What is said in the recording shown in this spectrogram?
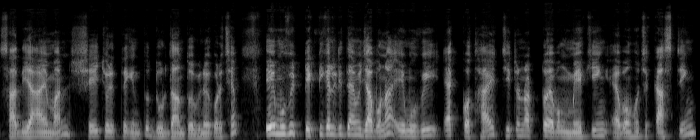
সাদিয়া আয়মান, সেই চরিত্রে কিন্তু দুর্দান্ত অভিনয় করেছে। এই মুভির টেকনিক্যালিটিতে আমি যাব না। এই মুভি এক কথায় চিত্রনাট্য এবং মেকিং এবং হচ্ছে কাস্টিং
